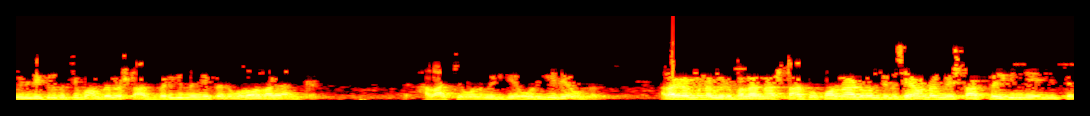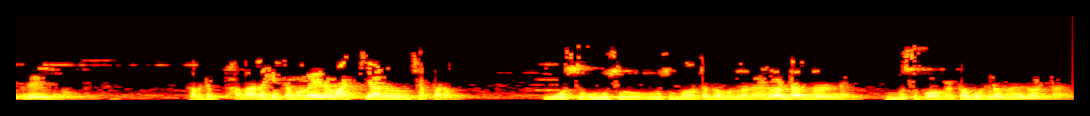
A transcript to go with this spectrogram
వీడి దగ్గరికి వచ్చి బాంబేలో స్టాక్ పెరిగిందని చెప్పారు. ఓహో అలాగా అంటాడు ఆ వాక్యం వల్ల వీడికి ఏం ఒరిగేదే ఉండదు. అలా కాకుండా వీడు ఫలానా స్టాకు కొన్నాడు అని తెలిసి ఏమన్నా మీ స్టాక్ పెరిగింది అని చెప్తే ప్రయోజనం ఉంటుంది కాబట్టి ఫలరహితములైన వాక్యాలు చెప్పరు. ఊసు ఊసు ఊసుపోత కబుర్లను ఏదో అంటారు చూడండి. ఊసుపోక కబుర్లను ఏదో అంటారు.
